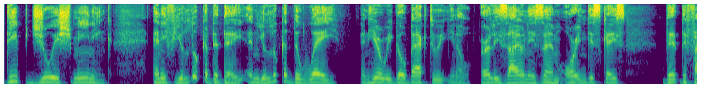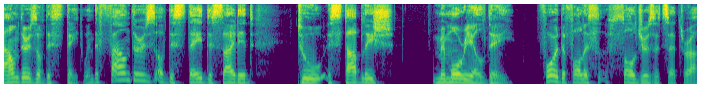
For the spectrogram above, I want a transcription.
deep Jewish meaning. And if you look at the day and you look at the way, and here we go back to you know early Zionism, or in this case, the the founders of the state. When the founders of the state decided to establish Memorial Day for the fallen soldiers, etc.,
